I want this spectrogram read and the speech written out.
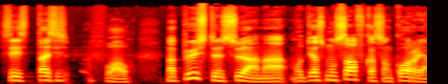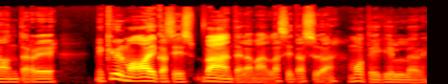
Siis, tai siis, wow. Mä pystyn syömään, mutta jos mun safkas on korianteria, niin kyllä mä aika siis vääntelemällä sitä syön. Motikilleri.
